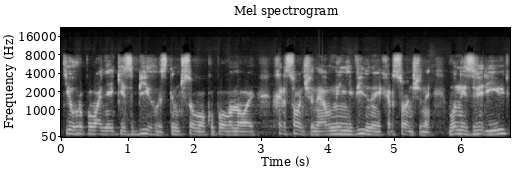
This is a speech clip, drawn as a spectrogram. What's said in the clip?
ті угрупування, які збігли з тимчасово окупованої Херсонщини, а нині вільної Херсонщини, вони звіріють,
